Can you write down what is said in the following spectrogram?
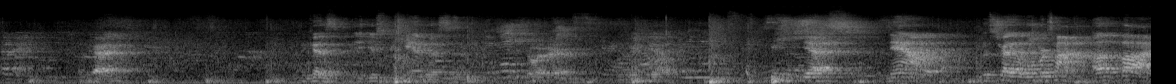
there. Okay? Because it used to be canvas and shorter. Yes. Now, let's try that one more time. Up five.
